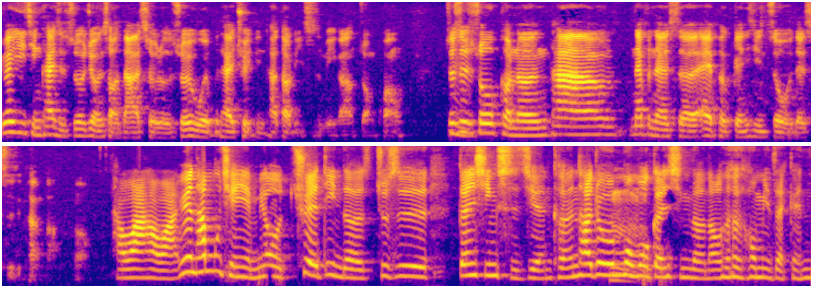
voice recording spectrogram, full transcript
因为疫情开始之后就很少搭车了，所以我也不太确定它到底是什么一个状况。就是说，可能它 Netflix 的 App 更新之后，我再试试看吧。哦，好啊，好啊，因为他目前也没有确定的，就是更新时间，可能他就默默更新了，然后呢后面再跟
